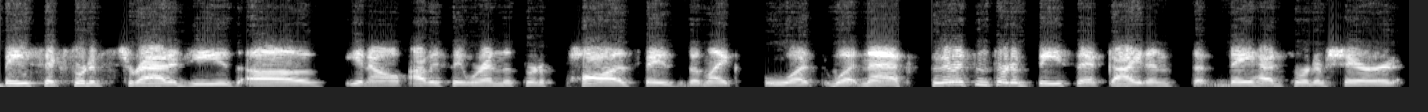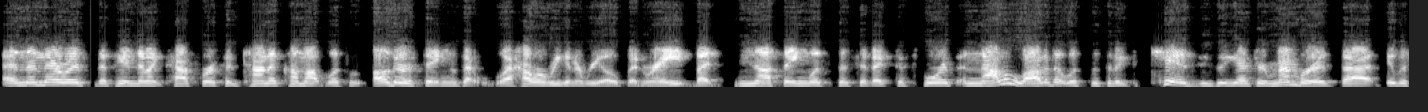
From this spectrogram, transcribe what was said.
basic sort of strategies of, you know, obviously we're in the sort of pause phase of like, what what next. So there was some sort of basic guidance that they had sort of shared. And then there was the pandemic task force had kind of come up with other things that how are we going to reopen, right? But nothing was specific to sports and not a lot of it was specific to kids because what you have to remember is that it was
